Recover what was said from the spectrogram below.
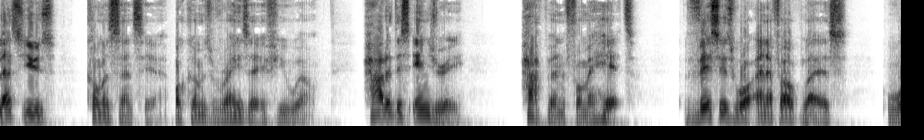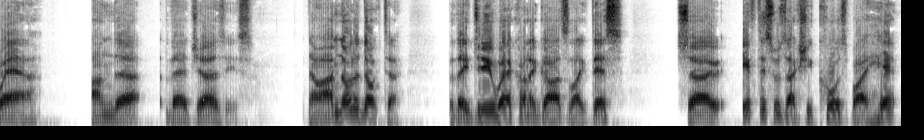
Let's use common sense here. Occam's razor, if you will. How did this injury happen from a hit? This is what NFL players wear under their jerseys. Now, I'm not a doctor, but they do wear kind of guards like this. So, if this was actually caused by a hit,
